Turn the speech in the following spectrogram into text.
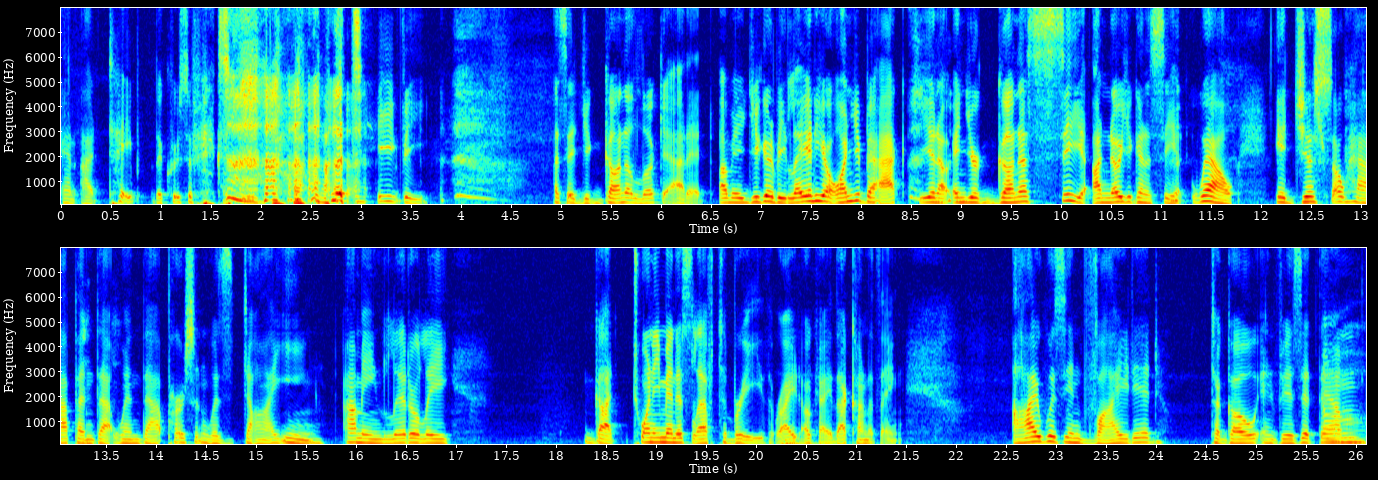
and I taped the crucifix on the TV. I said, You're gonna look at it. I mean, you're gonna be laying here on your back, you know, and you're gonna see it. I know you're gonna see it. Well, it just so happened that when that person was dying, I mean, literally got 20 minutes left to breathe, right? Mm-hmm. Okay, that kind of thing. I was invited to go and visit them.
